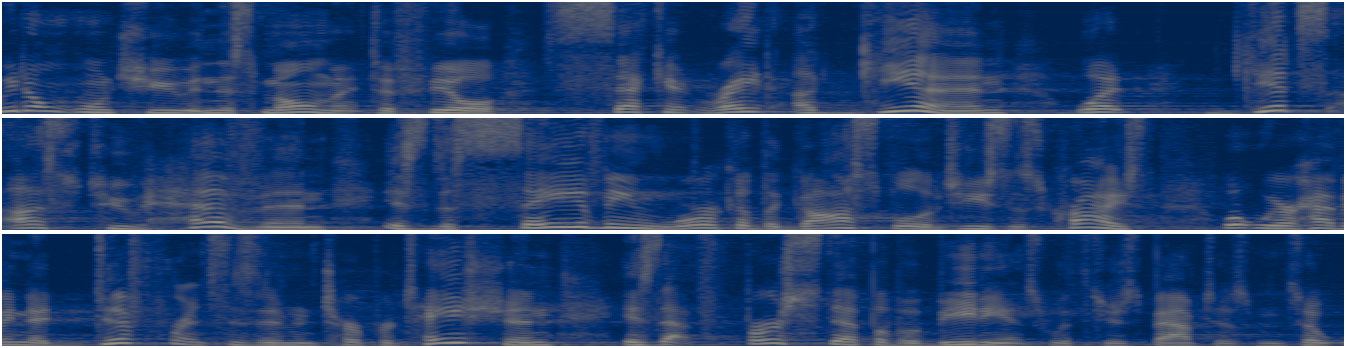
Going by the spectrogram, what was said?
We don't want you in this moment to feel second rate. Again, what gets us to heaven is the saving work of the gospel of Jesus Christ. What we're having a difference is in interpretation is that first step of obedience, which is baptism. So,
